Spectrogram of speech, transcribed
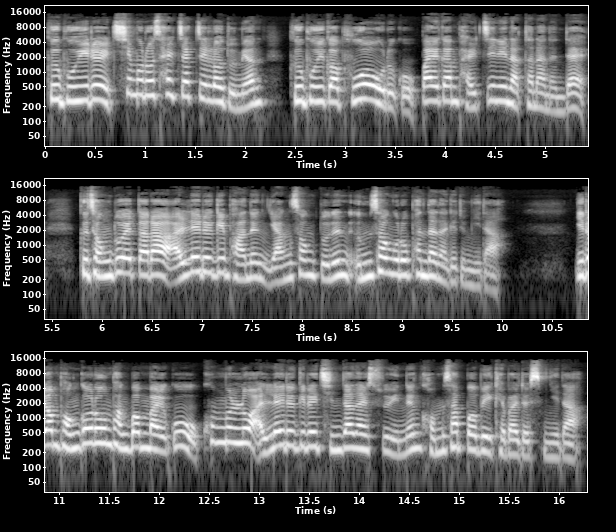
그 부위를 침으로 살짝 찔러두면 그 부위가 부어오르고 빨간 발진이 나타나는데 그 정도에 따라 알레르기 반응 양성 또는 음성으로 판단하게 됩니다. 이런 번거로운 방법 말고 콧물로 알레르기를 진단할 수 있는 검사법이 개발됐습니다.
